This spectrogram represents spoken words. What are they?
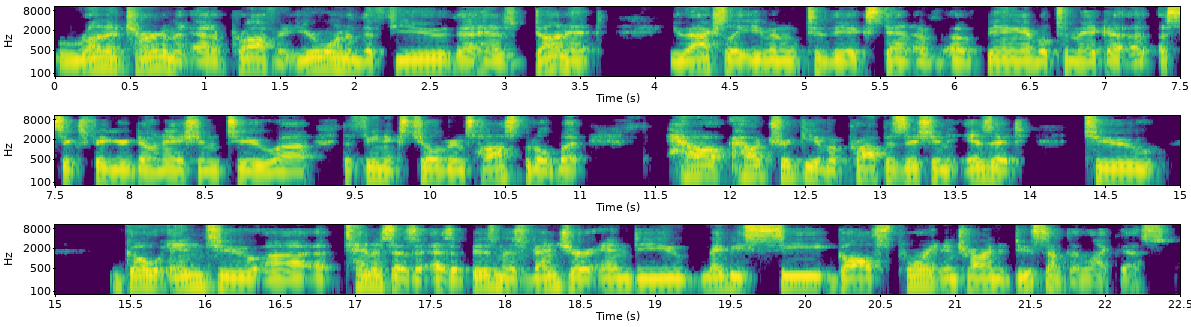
run a tournament at a profit. You're one of the few that has done it. You actually, even to the extent of, of being able to make a, a six figure donation to uh, the Phoenix Children's Hospital. But how, how tricky of a proposition is it to go into uh, tennis as a, as a business venture? And do you maybe see golf's point in trying to do something like this?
